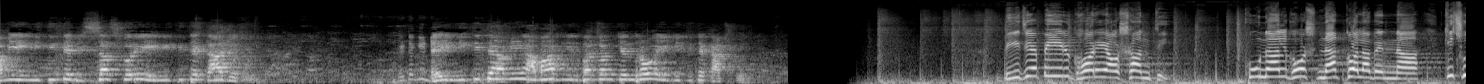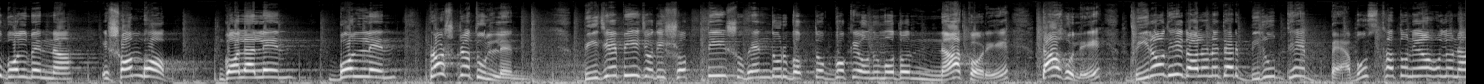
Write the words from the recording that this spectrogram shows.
আমি এই নীতিতে বিশ্বাস করি এই নীতিতে কাজও করি। এই নীতিতে আমি আমার নির্বাচন কেন্দ্র এই নীতিতে কাজ করি। বিজেপির ঘরে অশান্তি। কুনাল ঘোষ নাক গলাবেন না কিছু বলবেন না। এ সম্ভব? গলালেন বললেন প্রশ্ন তুললেন, বিজেপি যদি সত্যি শুভেন্দুর বক্তব্যকে অনুমোদন না করে, তাহলে বিরোধী দলনেতার বিরুদ্ধে ব্যবস্থা তো নেওয়া হলো না।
